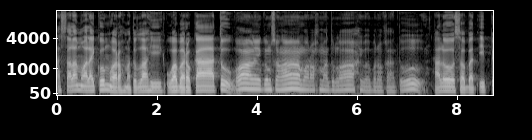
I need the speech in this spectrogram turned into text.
Assalamualaikum warahmatullahi wabarakatuh. Waalaikumsalam warahmatullahi wabarakatuh. Halo Sobat IP,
